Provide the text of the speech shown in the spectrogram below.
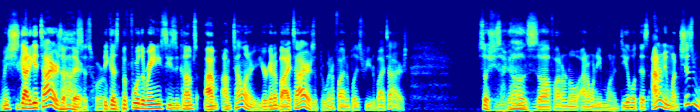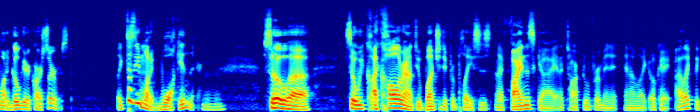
I mean, she's got to get tires up there because before the rainy season comes, I'm I'm telling her you're going to buy tires up. there. We're going to find a place for you to buy tires. So she's like, "Oh, this is off. I don't know. I don't even want to deal with this. I don't even want. She doesn't even want to go get her car serviced. Like, doesn't even want to walk in there." Mhm. So, uh, so we I call around to a bunch of different places, and I find this guy, and I talk to him for a minute, and I'm like, okay, I like the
